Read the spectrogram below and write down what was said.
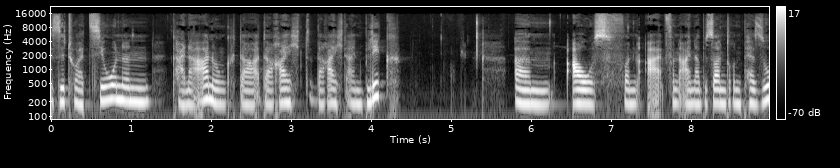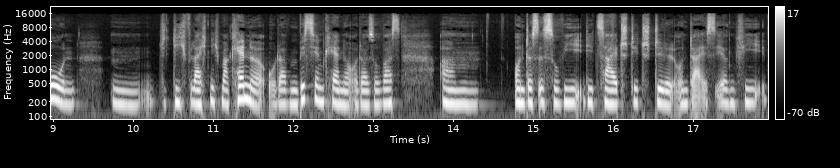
Situationen, keine Ahnung, da, da reicht, da reicht ein Blick ähm, aus von, von einer besonderen Person, ähm, die, ich vielleicht nicht mal kenne oder ein bisschen kenne oder sowas. Ähm, und das ist so wie die Zeit steht still und da ist irgendwie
